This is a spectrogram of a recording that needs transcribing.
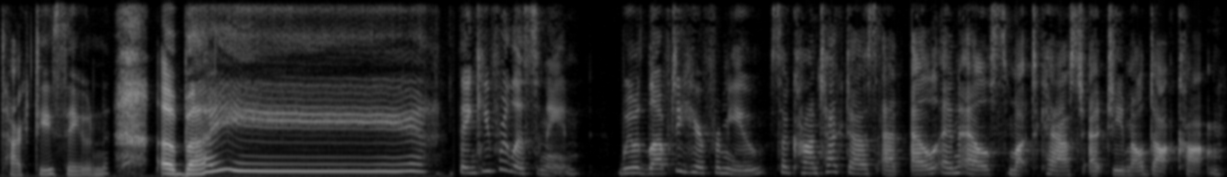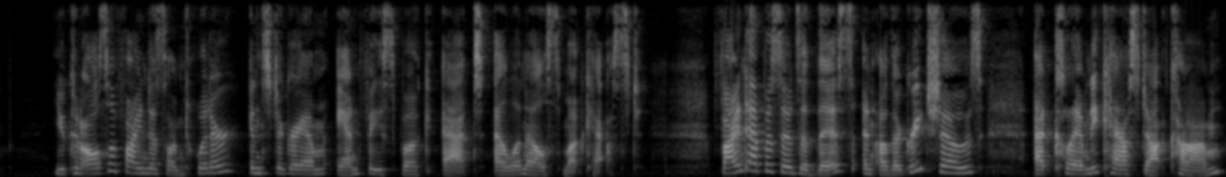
Talk to you soon. Uh, bye. Thank you for listening. We would love to hear from you, so contact us at lnlsmutcast at gmail.com. You can also find us on Twitter, Instagram, and Facebook at lnlsmutcast. Find episodes of this and other great shows at calamitycast.com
